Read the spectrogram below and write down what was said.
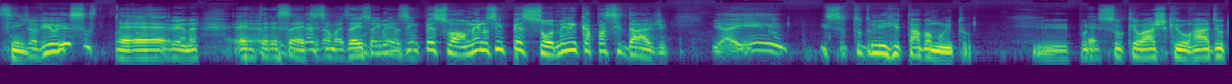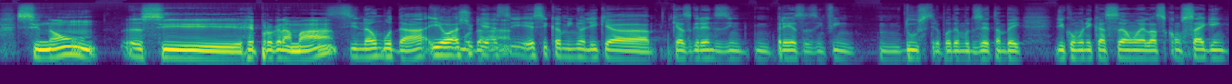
Sim. Já viu isso? É- vê, né? é interessante. investem Não, mas é isso aí menos mesmo. em pessoal, menos em pessoa, menos em capacidade. E aí, isso tudo me irritava muito. E É. por isso que eu acho que o rádio, se não eh, se reprogramar, se não mudar. E eu acho que Mudar. esse, esse caminho ali que, a, que as grandes em- empresas, enfim, indústria, podemos dizer também, de comunicação, elas conseguem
